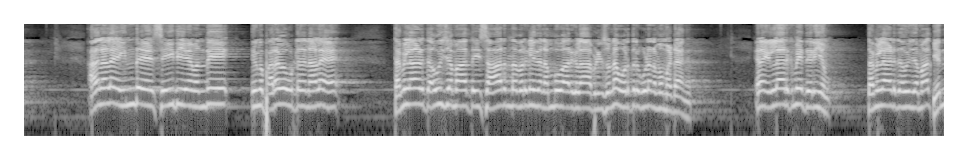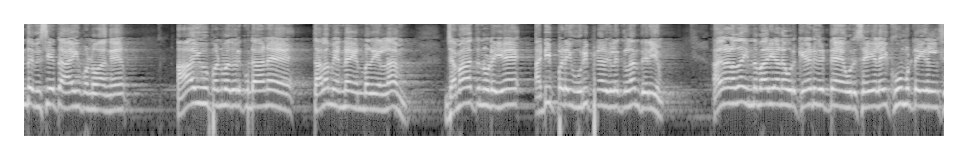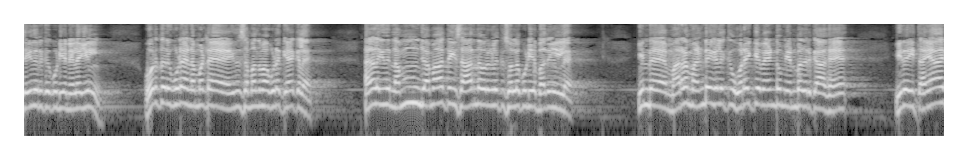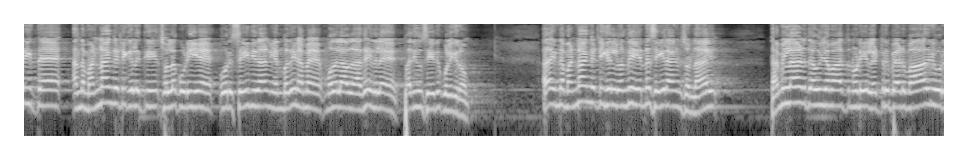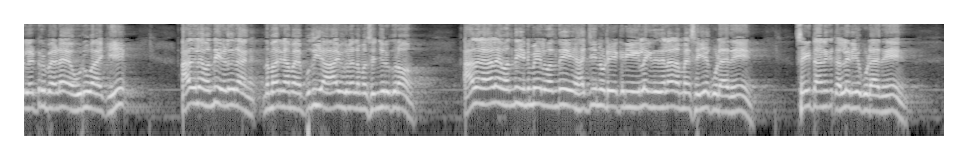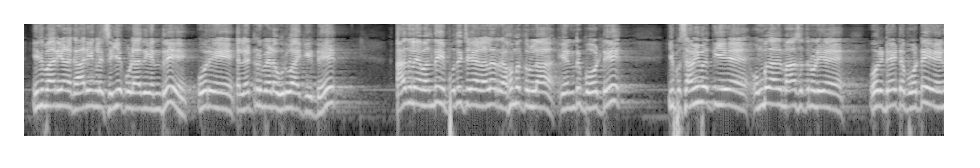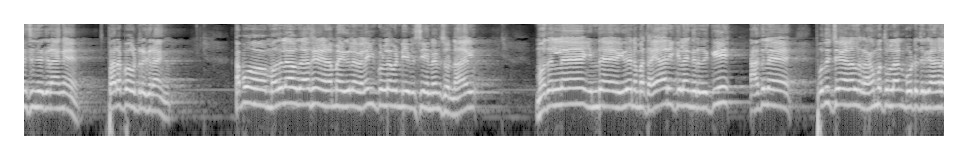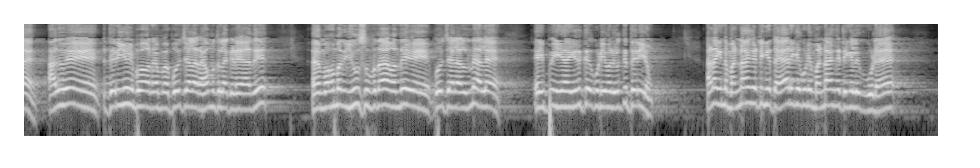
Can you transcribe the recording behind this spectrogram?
அதனால இந்த செய்தியை வந்து இவங்க பரவ விட்டதுனால தமிழ்நாடு தௌ ஜமாத்தை சார்ந்தவர்கள் இதை நம்புவார்களா அப்படின்னு சொன்னா ஒருத்தர் கூட நம்ப மாட்டாங்க. ஏன்னா எல்லாருக்குமே தெரியும் தமிழ்நாடு தௌ ஜமாத் எந்த விஷயத்தை ஆய்வு பண்ணுவாங்க ஆய்வு பண்ணுவதற்குண்டான தளம் என்ன என்பதையெல்லாம் ஜமாத்தினுடைய அடிப்படை உறுப்பினர்களுக்கெல்லாம் தெரியும். அதனாலதான் இந்த மாதிரியான ஒரு கேடுகட்ட ஒரு செயலை கூமுட்டைகள் செய்திருக்கக்கூடிய நிலையில் ஒருத்தர் கூட நம்மகிட்ட இது சம்பந்தமா கூட கேட்கல. அதனால இது நம் ஜமாத்தை சார்ந்தவர்களுக்கு சொல்லக்கூடிய பதில் இல்லை. இந்த மர மண்டைகளுக்கு உரைக்க வேண்டும் என்பதற்காக இதை தயாரித்த அந்த மண்ணாங்கட்டிகளுக்கு சொல்லக்கூடிய ஒரு செய்திதான் என்பதை நம்ம முதலாவதாக இதில் பதிவு செய்து கொள்கிறோம். ஆனால் இந்த மண்ணாங்கட்டிகள் வந்து என்ன செய்கிறாங்கன்னு சொன்னால் தமிழ்நாடு தகு ஜமாத்தினுடைய லெட்டர் பேடு மாதிரி ஒரு லெட்டர் பேடை உருவாக்கி அதில் வந்து எழுதுறாங்க. இந்த மாதிரி நம்ம புதிய ஆய்வுகளை நம்ம செஞ்சுருக்கிறோம். அதனால வந்து இனிமேல் வந்து ஹஜ்ஜினுடைய கிரியைகளை இது இதெல்லாம் நம்ம செய்யக்கூடாது. செய்தானுக்கு கல்லெறியக்கூடாது இது மாதிரியான காரியங்களை செய்யக்கூடாது என்று ஒரு லெட்டர் பேடை உருவாக்கிட்டு அதில் வந்து பொதுச் செயலாளர் ரஹமத்துல்லா என்று போட்டு இப்ப சமீபத்திய ஒன்பதாவது மாசத்தினுடைய ஒரு டேட்டை போட்டு என்ன செஞ்சிருக்கிறாங்க? பரப்ப விட்டுருக்கிறாங்க. அப்போ முதலாவதாக நம்ம இதுல விளங்கி கொள்ள வேண்டிய விஷயம் என்னன்னு சொன்னால் முதல்ல இந்த இதை நம்ம தயாரிக்கலங்கிறதுக்கு அதுல பொதுச் செயலாளர் ரஹமத்துல்லான்னு போட்டு வச்சிருக்காங்களே அதுவே தெரியும். இப்போ நம்ம பொதுச் செயலாளர் ரஹமத்துல்லா கிடையாது. முகமது யூசுப் தான் வந்து பொதுச் செயலாளர்னு அதுல இப்ப இருக்கக்கூடியவர்களுக்கு தெரியும். ஆனா இந்த மண்ணாங்கட்டிங்க தயாரிக்கக்கூடிய மண்ணாங்கட்டிங்களுக்கு கூட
